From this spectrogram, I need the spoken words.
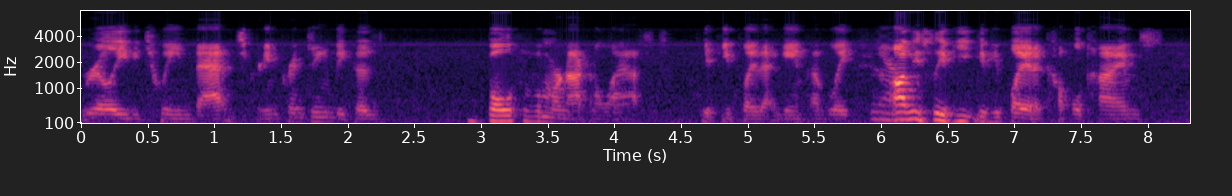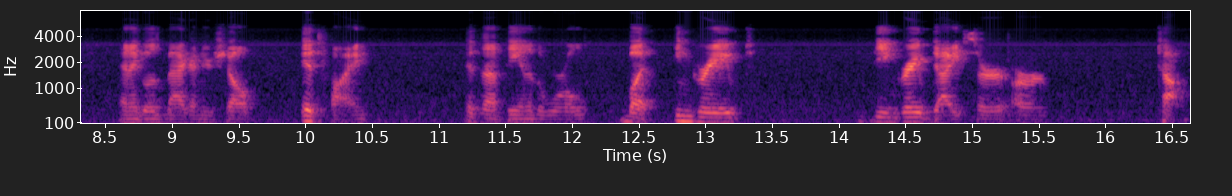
really between that and screen printing because both of them are not going to last if you play that game heavily. Yeah. Obviously, if you if you play it a couple times and it goes back on your shelf, it's fine. It's not the end of the world. But engraved, the engraved dice are, are top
